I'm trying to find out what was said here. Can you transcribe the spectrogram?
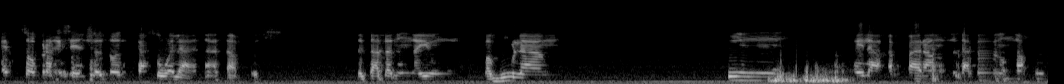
At sobrang essential doon, kaso wala na. Tapos, nagtatanong na yung magulang kung kailangan parang natatanong na kung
